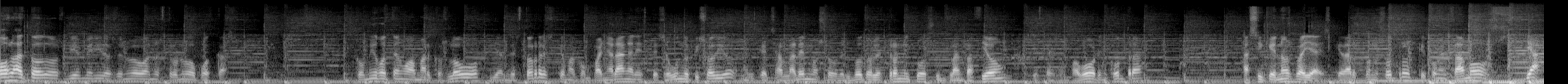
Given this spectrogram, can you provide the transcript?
Hola a todos, bienvenidos de nuevo a nuestro nuevo podcast. Conmigo tengo a Marcos Lobo y Andrés Torres que me acompañarán en este segundo episodio en el que charlaremos sobre el voto electrónico, su implantación, si estáis a favor, en contra. Así que no os vayáis, quedaros con nosotros que comenzamos ya.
